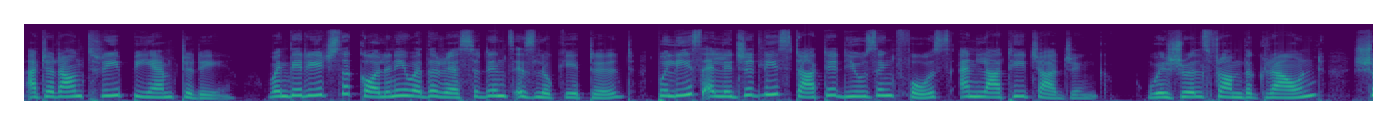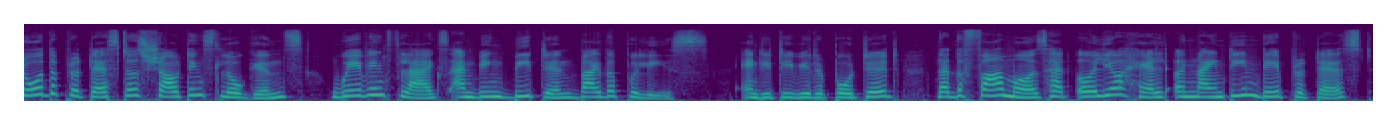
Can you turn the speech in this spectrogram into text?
at around 3 pm today. When they reached the colony where the residence is located, police allegedly started using force and lathi charging. Visuals from the ground show the protesters shouting slogans, waving flags, and being beaten by the police. NDTV reported that the farmers had earlier held a 19 day protest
